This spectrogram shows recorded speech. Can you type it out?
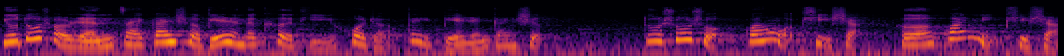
有多少人在干涉别人的课题，或者被别人干涉？多说说“关我屁事儿”和“关你屁事儿”。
